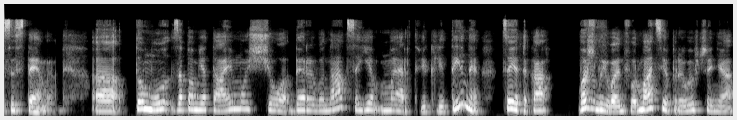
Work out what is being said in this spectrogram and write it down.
системи. Е, Тому запам'ятаємо, що деревина це є мертві клітини, це є така важлива інформація при вивченні е,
